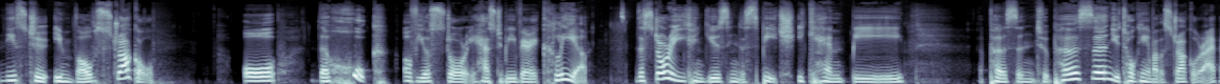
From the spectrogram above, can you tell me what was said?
needs to involve struggle or the hook of your story has to be very clear. The story you can use in the speech, it can be a person to person. You're talking about the struggle, right?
